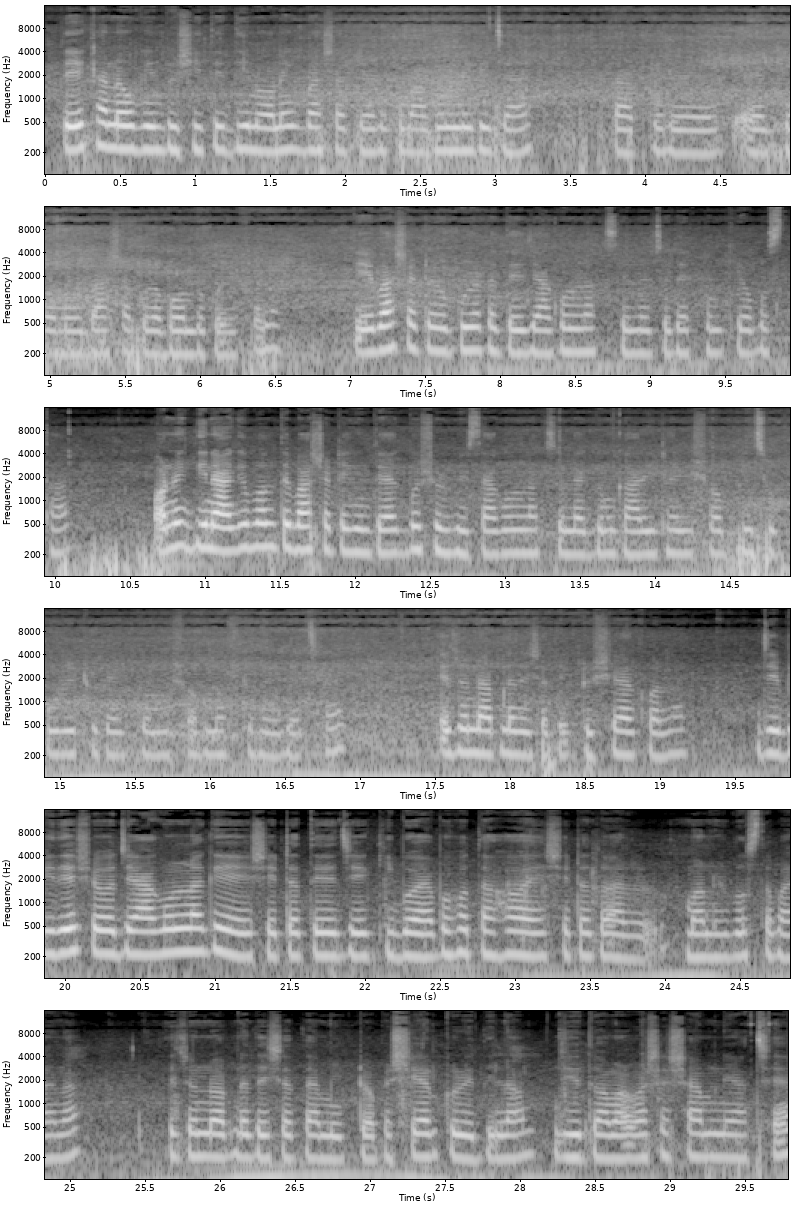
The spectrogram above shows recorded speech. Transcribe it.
তো এখানেও কিন্তু শীতের দিন অনেক বাসাতে এরকম আগুন লেগে যায়। তারপরে একদম ওই বাসা পুরো বন্ধ করে ফেলে। এই বাসাটার পুরোটাতে যে আগুন লাগছিল, যে দেখেন কি অবস্থা। অনেক দিন আগে বলতে বাসাটা কিন্তু এক বছর হয়েছে আগুন লাগছিল, একদম গাড়ি টাড়ি সব কিছু পুড়ে টুরে একদম সব নষ্ট হয়ে গেছে। এজন্য আপনাদের সাথে একটু শেয়ার করলাম। যে বিদেশেও যে আগুন লাগে, সেটাতে যে কি ভয়াবহতা হয়, সেটা তো আর মানুষ বুঝতে পারে না। এজন্য আপনাদের সাথে আমি একটু আবার শেয়ার করে দিলাম, যেহেতু আমার বাসার সামনে আছে।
